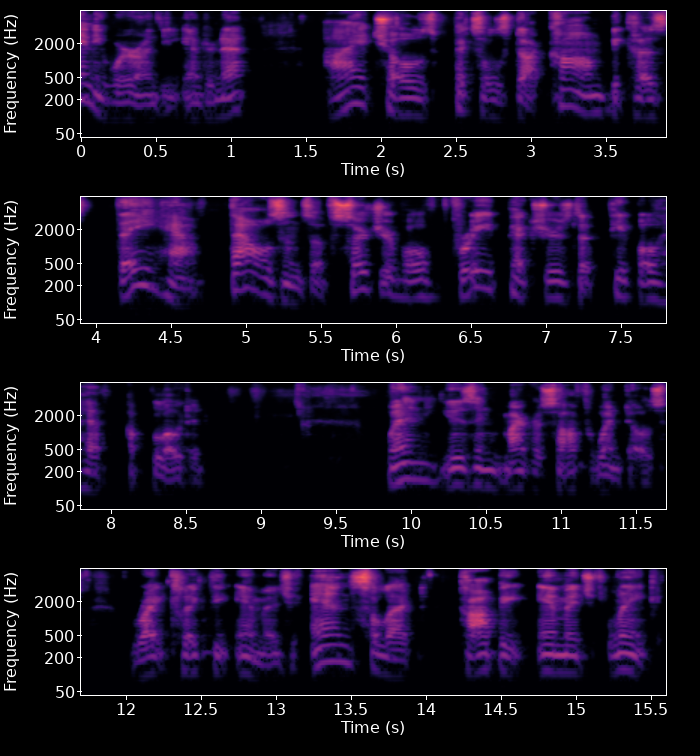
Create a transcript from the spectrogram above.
anywhere on the internet, I chose pexels.com because they have thousands of searchable free pictures that people have uploaded. When using Microsoft Windows, right-click the image and select Copy Image Link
